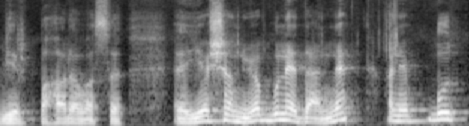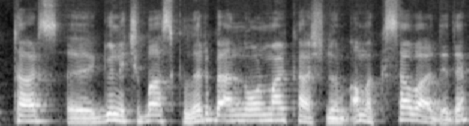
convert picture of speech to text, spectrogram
bir bahar havası yaşanıyor. Bu nedenle hani bu tarz e, gün içi baskıları ben normal karşılıyorum ama kısa vadede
